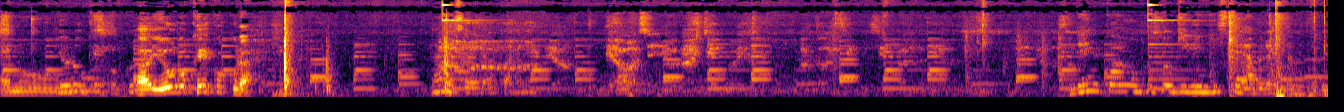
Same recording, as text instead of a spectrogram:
あの養老渓谷？あ養老渓谷だ何それで分かるのレンコンを細切りにして油炒め食べ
